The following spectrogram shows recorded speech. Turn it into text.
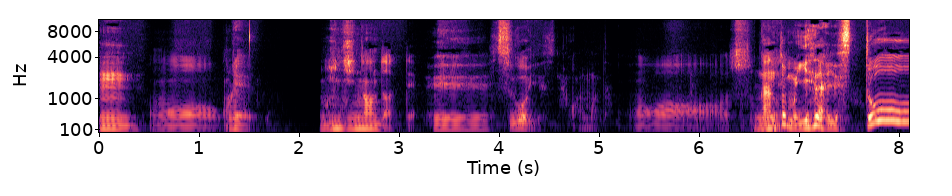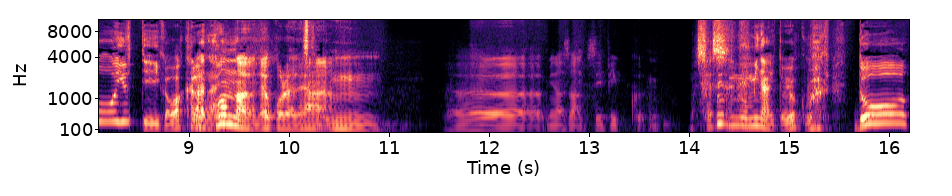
うん。おおーこれ、人参なんだって。へえすごいです何とも言えないですどう言っていいかわからわないかんないよね、これね。うんえー皆さん、ツイピック。写真を見ないとよくわかどう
